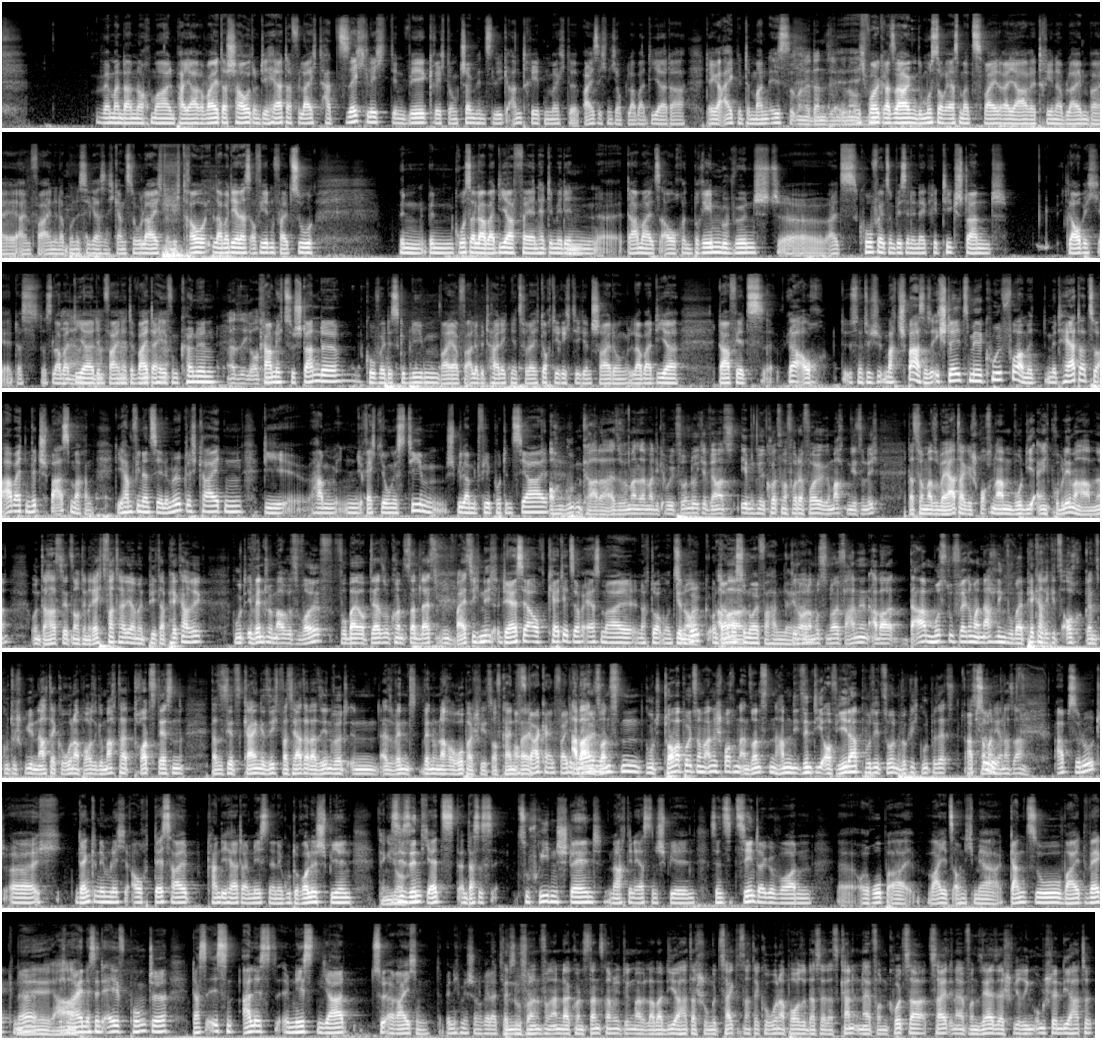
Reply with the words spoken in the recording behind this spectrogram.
Wenn man dann noch mal ein paar Jahre weiter schaut und die Hertha vielleicht tatsächlich den Weg Richtung Champions League antreten möchte, weiß ich nicht, ob Labadia da der geeignete Mann ist. Wird man ja dann sehen, genau. Ich wollte gerade sagen, du musst auch erstmal zwei, drei Jahre Trainer bleiben bei einem Verein in der Bundesliga. Das ist nicht ganz so leicht. Und ich traue Labadia das auf jeden Fall zu bin, bin großer Labadia-Fan, hätte mir den mhm. äh, damals auch in Bremen gewünscht, äh, als Kofeld so ein bisschen in der Kritik stand. Glaube ich, äh, dass, dass Labadia ja, dem Verein hätte weiterhelfen können. Also Kam nicht zustande. Kofeld ist geblieben, war ja für alle Beteiligten jetzt vielleicht doch die richtige Entscheidung. Labadia darf jetzt ja auch ist natürlich, macht Spaß. Also ich stelle es mir cool vor, mit, mit Hertha zu arbeiten wird Spaß machen. Die haben finanzielle Möglichkeiten, die haben ein recht junges Team, Spieler mit viel Potenzial. Auch einen guten Kader. Also wenn man dann mal die Position durchgeht, wir haben das eben hier kurz mal vor der Folge gemacht, und jetzt und ich, dass wir mal so bei Hertha gesprochen haben, wo die eigentlich Probleme haben. Ne? Und da hast du jetzt noch den Rechtsverteidiger mit Peter Pekarik, Gut, eventuell Marius Wolf, wobei ob der so konstant Leistung bringt, weiß ich nicht. Der ist ja auch, kehrt jetzt auch erstmal nach Dortmund genau, zurück und da musst du neu verhandeln. Genau, ja. da musst du neu verhandeln, aber da musst du vielleicht nochmal nachlegen, wobei Pekarik jetzt auch ganz gute Spiele nach der Corona-Pause gemacht hat, trotz dessen, dass es jetzt kein Gesicht, was Hertha da sehen wird, in, also wenn, wenn du nach Europa spielst, auf keinen auf Fall. Auf gar keinen Fall. Die aber ansonsten, gut, Torwartpuls haben wir angesprochen, ansonsten haben die, sind die auf jeder Position wirklich gut besetzt. Das Absolut. kann man nicht anders sagen. Absolut. Äh, ich denke nämlich auch deshalb kann die Hertha im nächsten Jahr eine gute Rolle spielen. Denke sie auch. sind jetzt, und das ist zufriedenstellend nach den ersten Spielen, sind sie Zehnter geworden. Äh, Europa war jetzt auch nicht mehr ganz so weit weg. Ne? Nee, ja. Ich meine, es sind elf Punkte. Das ist alles im nächsten Jahr zu erreichen. Da bin ich mir schon relativ Wenn sicher. Wenn du von Anfang an da Konstanz ran, ich denke mal, Labadia hat das schon gezeigt, nach der Corona-Pause, dass er das kann, innerhalb von kurzer Zeit, innerhalb von sehr, sehr schwierigen Umständen, die er hatte.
